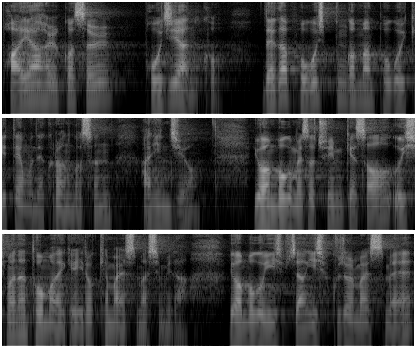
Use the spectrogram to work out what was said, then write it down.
봐야 할 것을 보지 않고 내가 보고 싶은 것만 보고 있기 때문에 그런 것은 아닌지요. 요한복음에서 주님께서 의심하는 도마에게 이렇게 말씀하십니다. 요한복음 20장 29절 말씀에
